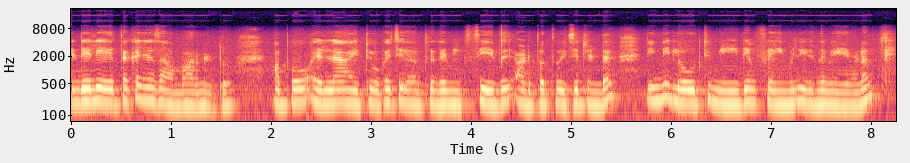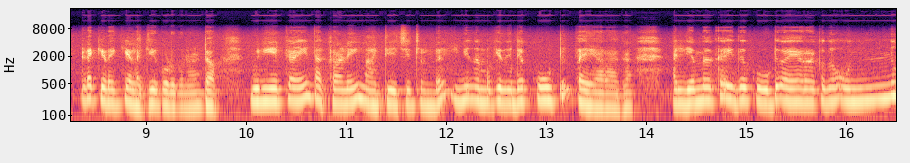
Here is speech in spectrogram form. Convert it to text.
എന്റെ കയ്യിൽ ഏത്തക്ക ഞാൻ സാമ്പാറിനിട്ടു അപ്പോൾ എല്ലാ ഐറ്റവും ഒക്കെ ചേർത്തത് മിക്സ് ചെയ്ത് അടുപ്പത്ത് വെച്ചിട്ടുണ്ട്. ഇനി ലോ ടു മീഡിയം ഫ്ലെയിമിൽ ഇരുന്ന് വേവണം. ഇടയ്ക്കിടയ്ക്ക് ഇളക്കി കൊടുക്കണം കേട്ടോ. മുരിങ്ങക്കായും തക്കാളിയും മാറ്റി വെച്ചിട്ടുണ്ട് ഇനി നമുക്കിതിന്റെ കൂട്ട് തയ്യാറാക്കാം. വല്യമ്മയൊക്കെ ഇത് കൂട്ട് തയ്യാറാക്കുന്ന ഒന്ന്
